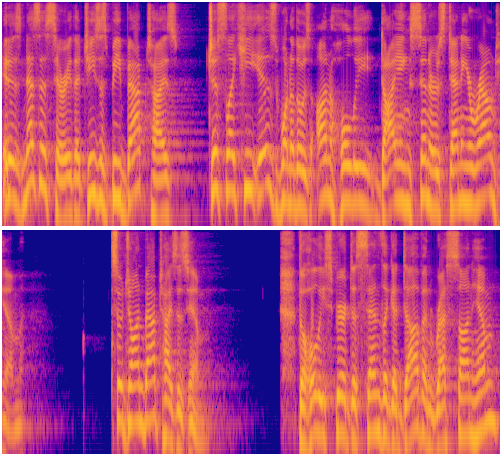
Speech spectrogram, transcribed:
it is necessary that Jesus be baptized just like he is one of those unholy, dying sinners standing around him. So John baptizes him. The Holy Spirit descends like a dove and rests on him.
